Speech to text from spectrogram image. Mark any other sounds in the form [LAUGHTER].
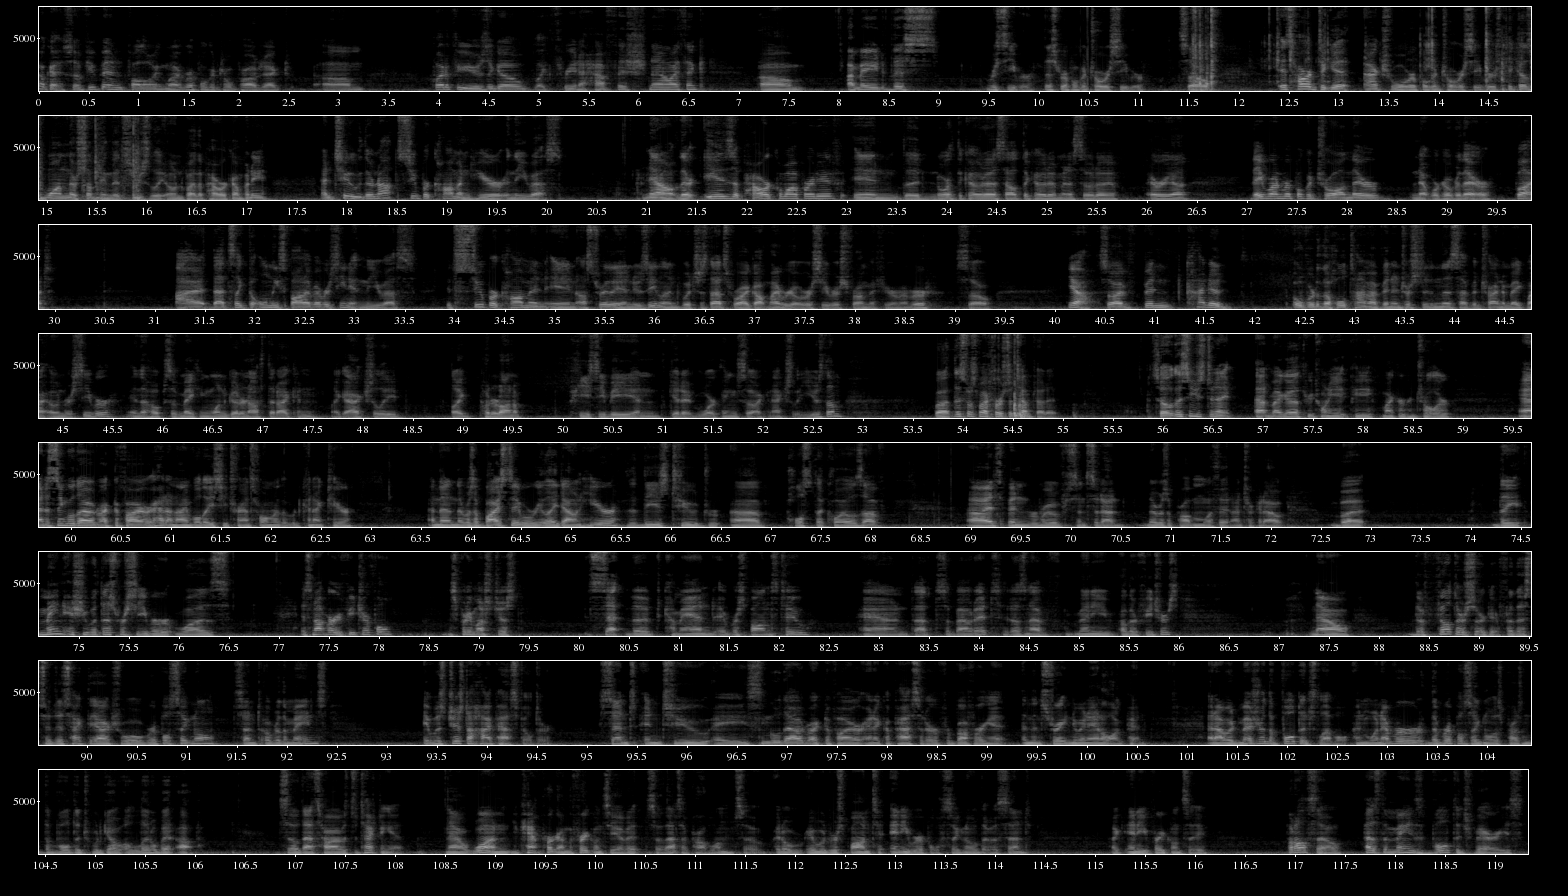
Okay, so if you've been following my ripple control project, um, quite a few years ago, like three and a half-ish now, I think, um, I made this receiver, this ripple control receiver. So it's hard to get actual ripple control receivers because one, there's something that's usually owned by the power company, and two, they're not super common here in the US. Now, there is a power cooperative in the North Dakota, South Dakota, Minnesota area. They run ripple control on their network over there, but I that's like the only spot I've ever seen it in the US. It's super common in Australia and New Zealand, which is that's where I got my real receivers from, if you remember. So, yeah, so I've been kind of over to the whole time I've been interested in this, I've been trying to make my own receiver in the hopes of making one good enough that I can like actually like put it on a PCB and get it working so I can actually use them. But this was my first attempt at it. So this used an Atmega 328P microcontroller and a single diode rectifier. It had a 9 volt AC transformer that would connect here. And then there was a bistable relay down here that these two uh, pulse the coils of. Uh, it's been removed since it had there was a problem with it and I took it out. But the main issue with this receiver was it's not very featureful. It's pretty much just set the command it responds to and that's about it. It doesn't have many other features. Now, the filter circuit for this to detect the actual ripple signal sent over the mains, it was just a high pass filter sent into a single diode rectifier and a capacitor for buffering it, and then straight into an analog pin. And I would measure the voltage level, and whenever the ripple signal was present, the voltage would go a little bit up. So that's how I was detecting it. Now, one, you can't program the frequency of it, so that's a problem. So it'll it would respond to any ripple signal that was sent, like any frequency. But also, as the mains voltage varies,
